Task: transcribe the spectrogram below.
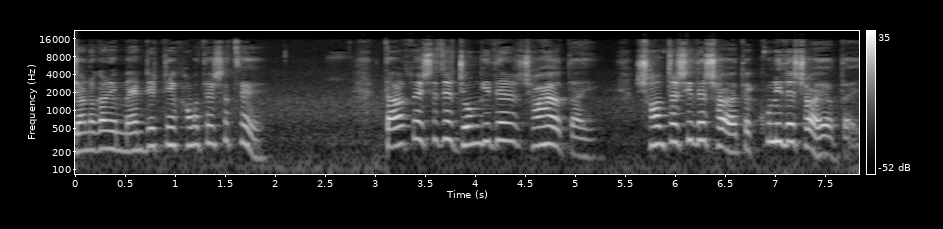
জনগণের ম্যান্ডেট নিয়ে ক্ষমতা এসেছে? তারা তো এসেছে জঙ্গিদের সহায়তায়, সন্ত্রাসীদের সহায়তায়, খুনিদের সহায়তায়।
